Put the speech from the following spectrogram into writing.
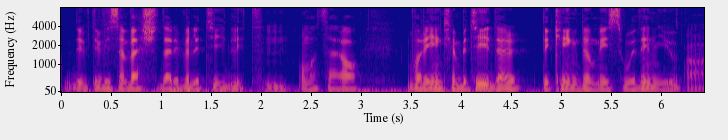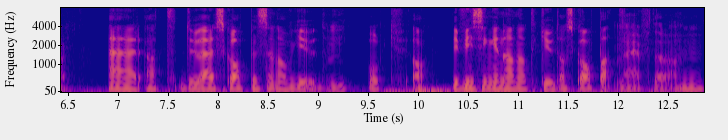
det, det finns en vers där det är väldigt tydligt Mm. Om att så här, ja, vad det egentligen betyder, the kingdom is within you Ja. Är att du är skapelsen av Gud Mm. Och ja, det finns ingen annat Gud har skapat Nej fattar. Ja. Mm.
